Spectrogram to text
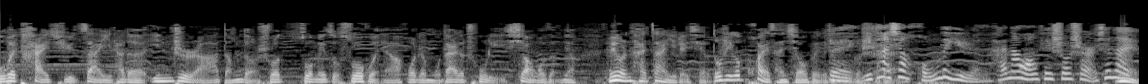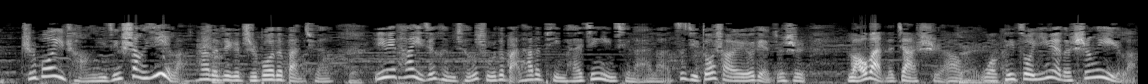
不会太去在意它的音质啊等等，说做没做缩混呀，或者母带的处理效果怎么样，没有人太在意这些了，都是一个快餐消费的这么一个对，你看像红的艺人，还拿王菲说事儿，现在直播一场已经上亿了，他的这个直播的版权，对，因为他已经很成熟的把他的品牌经营起来了，自己多少也有点。就是老板的架势啊，我可以做音乐的生意了。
